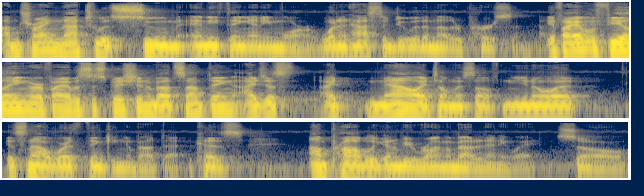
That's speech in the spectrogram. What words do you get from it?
I'm trying not to assume anything anymore when it has to do with another person. If I have a feeling or if I have a suspicion about something, I just I now I tell myself, you know what, it's not worth thinking about that because I'm probably going to be wrong about it anyway. So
